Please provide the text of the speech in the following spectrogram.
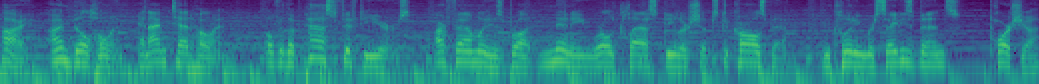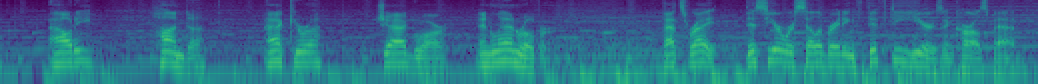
Hi, I'm Bill Hoehn. And I'm Ted Hoehn. Over the past 50 years, our family has brought many world class dealerships to Carlsbad, including Mercedes Benz, Porsche, Audi, Honda, Acura, Jaguar, and Land Rover. That's right. This year we're celebrating 50 years in Carlsbad.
